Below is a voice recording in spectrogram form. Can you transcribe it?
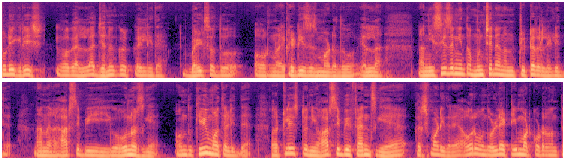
ನೋಡಿ ಗಿರೀಶ್, ಇವಾಗ ಎಲ್ಲ ಜನಗಳ ಕೈಲಿದೆ. ಬೆಳೆಸೋದು, ಅವ್ರನ್ನ ಕ್ರಿಟಿಸೈಸ್ ಮಾಡೋದು, ಎಲ್ಲ. ನಾನು ಈ ಸೀಸನ್ಗಿಂತ ಮುಂಚೆನೇ ನಾನು ಟ್ವಿಟ್ಟರಲ್ಲಿ ಹೇಳಿದ್ದೆ. ನಾನು ಆರ್ ಸಿ ಬಿ ಓನರ್ಸ್ಗೆ ಒಂದು ಕಿವಿ ಮಾತಾಡಿದ್ದೆ. ಅಟ್ಲೀಸ್ಟ್ ನೀವು ಆರ್ ಸಿ ಬಿ ಫ್ಯಾನ್ಸ್ಗೆ ಖರ್ಚು ಮಾಡಿದರೆ ಅವರು ಒಂದು ಒಳ್ಳೆ ಟೀಮ್ ಮಾಡಿಕೊಡೋರು ಅಂತ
